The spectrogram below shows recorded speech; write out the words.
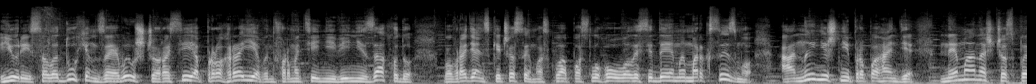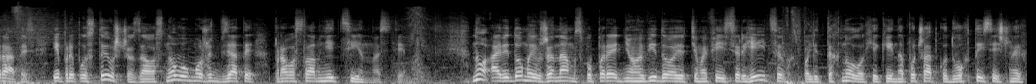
Юрій Саладухін заявив, що Росія програє в інформаційній війні заходу, бо в радянські часи Москва послуговувалась ідеями марксизму, а нинішній пропаганді нема на що спиратись, і припустив, що за основу можуть взяти православні цінності. Ну а відомий вже нам з попереднього відео Тимофій Сергійцев, політтехнолог, який на початку 2000-х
